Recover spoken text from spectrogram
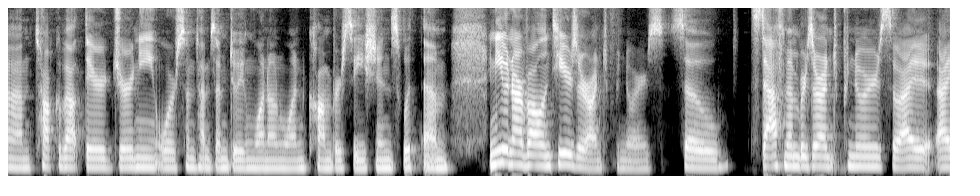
um, talk about their journey, or sometimes I'm doing one on one conversations with them. And even our volunteers are entrepreneurs. So staff members are entrepreneurs. So I, I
